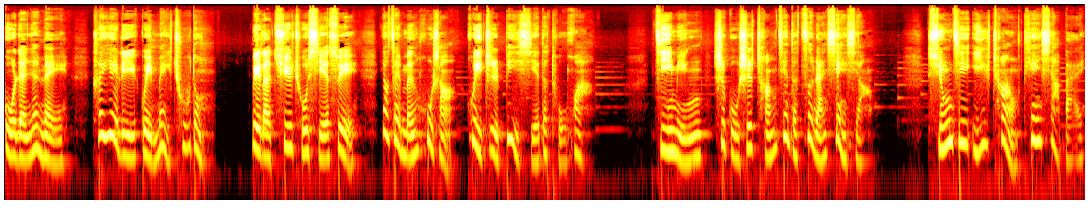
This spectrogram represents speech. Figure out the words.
古人认为，黑夜里鬼魅出动，为了驱除邪祟，要在门户上。绘制辟邪的图画，鸡鸣是古时常见的自然现象。雄鸡一唱天下白，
